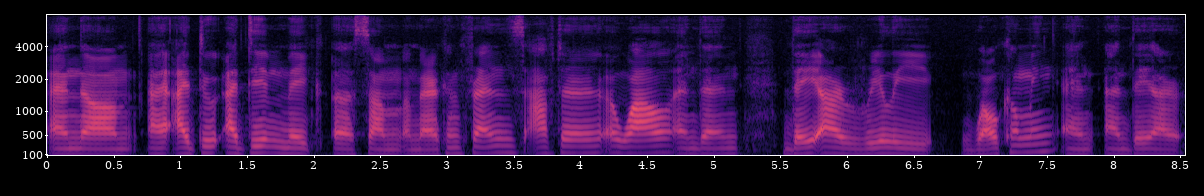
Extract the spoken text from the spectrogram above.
And um, I, I do I did make uh, some American friends after a while, and then they are really welcoming and, and they are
